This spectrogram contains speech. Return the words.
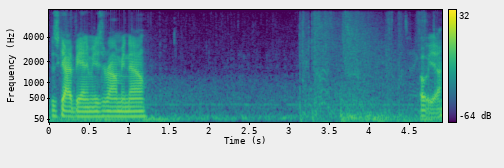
There's gotta be enemies around me now. Oh, yeah.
